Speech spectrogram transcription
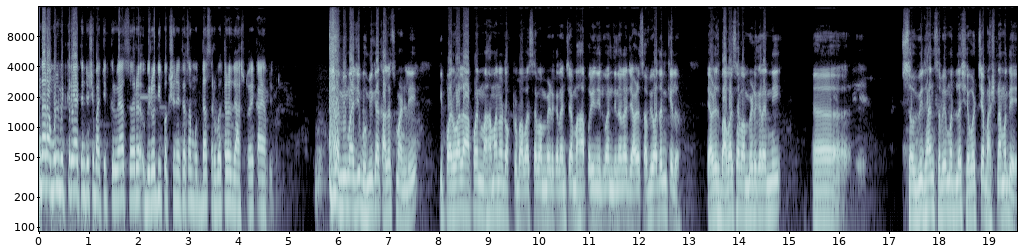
आमदार अमोल मिटकरी आहेत त्यांच्याशी बातचीत करूया. सर विरोधी पक्षनेत्याचा मुद्दा सर्वत्र गाजतोय. काय आपली मी माझी भूमिका कालच मांडली की परवाला आपण महामानव डॉक्टर बाबासाहेब आंबेडकरांच्या महापरिनिर्वाण दिनाला ज्यावेळेस अभिवादन केलं त्यावेळेस बाबासाहेब आंबेडकरांनी संविधान सभेमधलं शेवटच्या भाषणामध्ये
